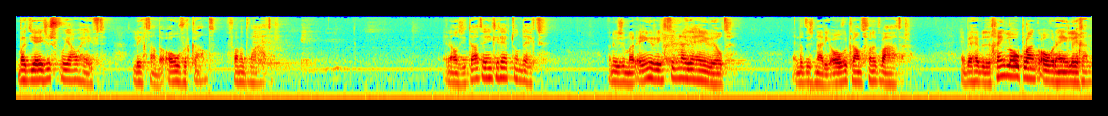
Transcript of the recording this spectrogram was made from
wat Jezus voor jou heeft, ligt aan de overkant van het water. En als je dat één keer hebt ontdekt, dan is er maar één richting waar je heen wilt. En dat is naar die overkant van het water. En we hebben er geen loopplank overheen liggen.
